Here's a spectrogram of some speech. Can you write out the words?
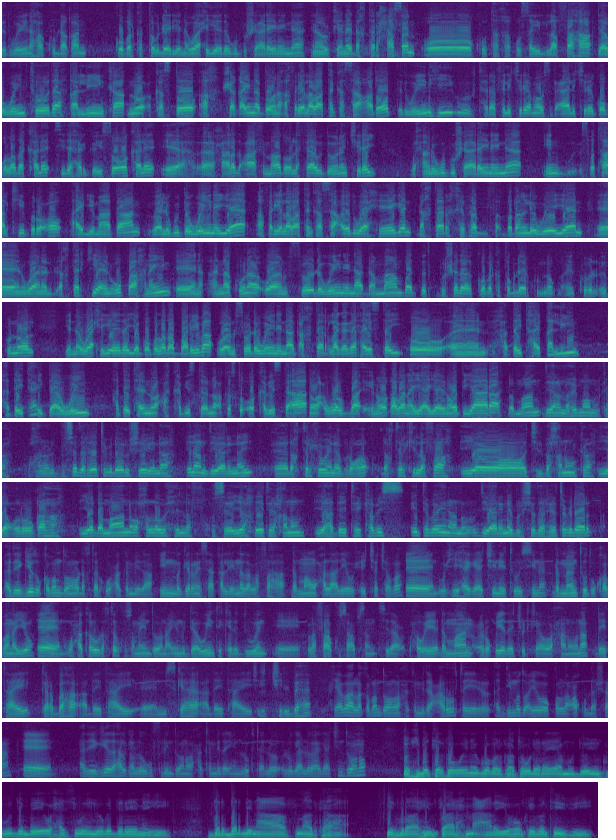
Dadweynaha ku dhaqan gobolka togdheer iyo nawaaxigeeda ugu bushaaraynaynaa inaanu keenay dhakhtar xasan oo ku takhasusay lafaha daaweyntooda qalliinka nooc kastoo ah shaqayna doona afar iyo labaatanka saacadood. Dadweynihii uu tarafali jiray ama u sadcaali jiray gobollada kale sida hargeyso oo kale ee xaalad caafimaad oo lafaawi doonan jiray. Waxaanu ugu bushaaraynaynaa in cisbitaalkii burco ay yimaadaan waa lagu daweynayaa. Afar iyo labaatanka saacadood waa heegan. Dhakhtar khibrad badan le weeyaan. Waana dhakhtarkii aynu u baahnayn. Annakuna waanu soo dhaweynaynaa dhammaanba dadka bulshada gobolka togdheer ku nool iyo nawaaxigeeda iyo gobollada bariba. Waanu soo dhaweynaynaa dhakhtar lagaga raystay oo hadday tahay qaliin hadday tahay daaweyn hadday tahay nooca kabista nooc kasta oo kabista ah nooc walba inoo qabanaya ayaa inoo diyaara. Dhammaan haddiaanu nahay maamulka. Waxaanu bulshada reer togdheer u sheegaynaa inaanu diyaarinay dhakhtarka weyn ee burco dhakhtarkii lafaah iyo jilba xanuunka iyo curuuqaha iyo dhammaan wax allo wixii laf khuseeya hadday tahay xanuun iyo hadday tahay kabis intaba inaanu u diyaarinay bulshada reer togdheer. Adeegyadu qaban doono dhakhtarku waxaa ka mid ah in ma garanaysaa qalliinada lafaha dhammaan wax alaaliya wixii jajaba wixii hagaajinaya toosina dhammaantood u qabanayo. Waxaa kaloo dhakhtarku samayn doonaa inuu daaweynta kala duwan ee lafaha ku saabsan sida waxa dhammaan curuqyada jidhka oo xanuuna. Hadday tahay garbaha hadday tahay miskaha hadday tahay jilbaha waxyaabaha la qaban doono. Waxaa ka mid ah carruurta yaryar adimadu ayagoo qallaaco ku dhashaan adeegyada halkan loogu fulin doono. Waxaa ka mid ah in lugta lugaa loo hagaajin doono. Cusbetelka weyne gobolka togdheer ayaa muddooyinka ugu dambeeyey. Waxaa si weyn looga dareemayay dardar dhinaca caafimaadka. Ibraahim faarax macar iyo honkebel t v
